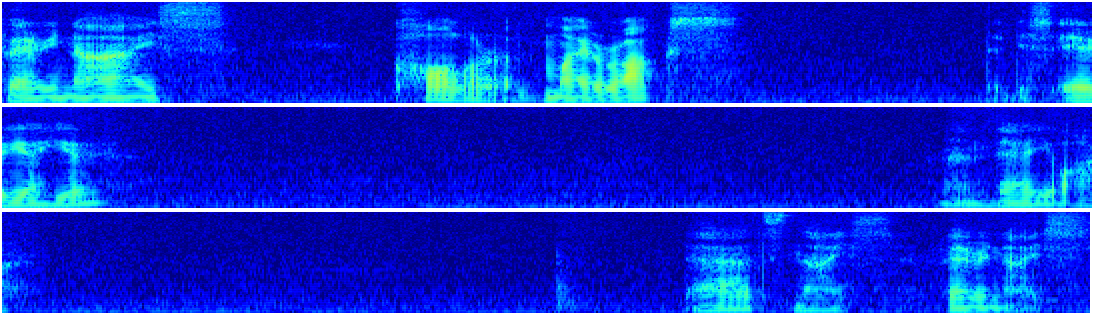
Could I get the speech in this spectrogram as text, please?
very nice color of my rocks to this area here and there you are. That's nice. Very nice.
